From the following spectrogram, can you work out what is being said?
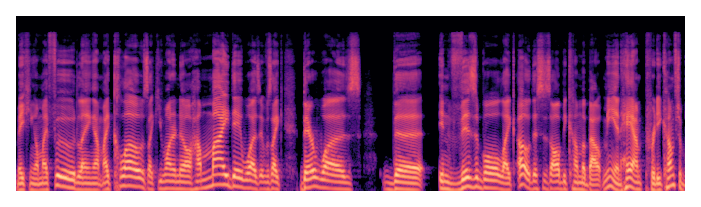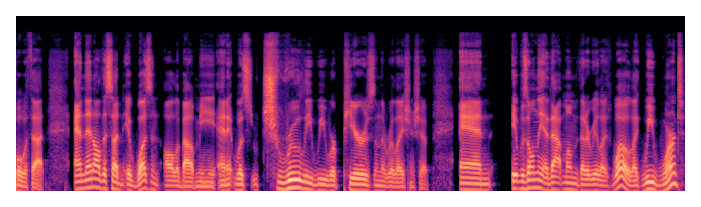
making all my food laying out my clothes. Like you want to know how my day was. It was like there was the invisible like oh this has all become about me and hey i'm pretty comfortable with that. And then all of a sudden it wasn't all about me and it was truly we were peers in the relationship. And it was only at that moment that i realized whoa like we weren't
